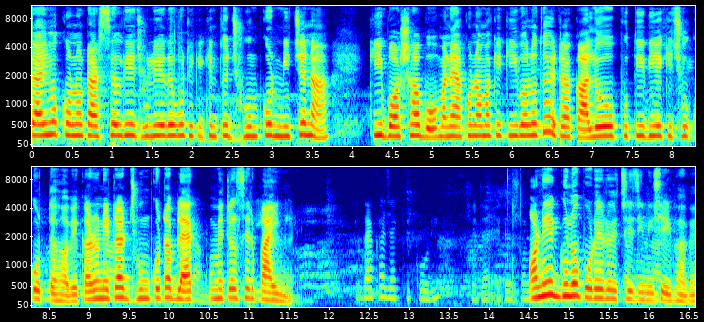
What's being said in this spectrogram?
যাই হোক, কোনো টার্সেল দিয়ে ঝুলিয়ে দেবো ঠিকই। কিন্তু ঝুমকোর নিচে না কি বসাবো? মানে এখন আমাকে কি বলো তো এটা কালো পুঁতি দিয়ে কিছু করতে হবে। কারণ এটার ঝুমকোটা ব্ল্যাক মেটালসের পাইনি। দেখা যাক কি করি। অনেকগুলো পড়ে রয়েছে জিনিস এইভাবে।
